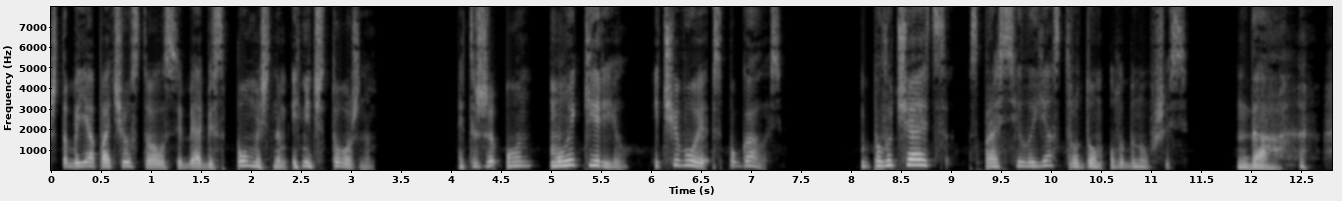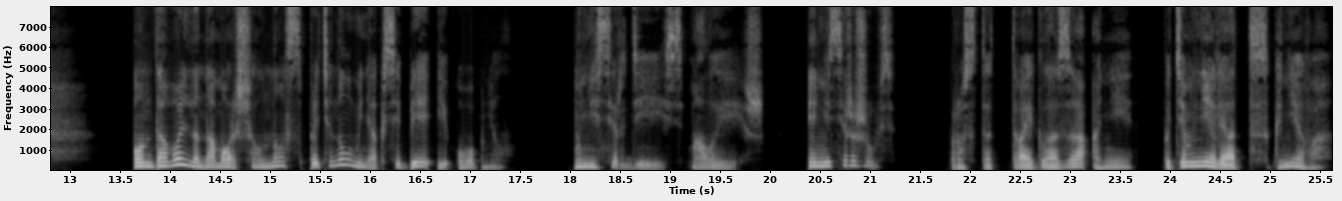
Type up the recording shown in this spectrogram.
чтобы я почувствовал себя беспомощным и ничтожным. Это же он, мой Кирилл. И чего я испугалась? Получается, спросила я, с трудом улыбнувшись. Да. Он довольно наморщил нос, притянул меня к себе и обнял. Ну не сердись, малыш. Я не сержусь. Просто твои глаза, они потемнели от гнева.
